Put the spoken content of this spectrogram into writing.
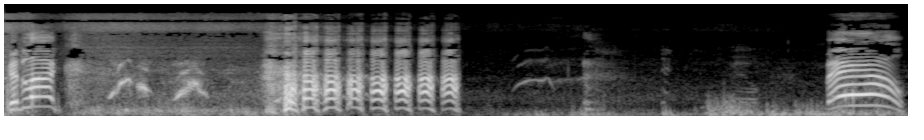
Good luck! Bail!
